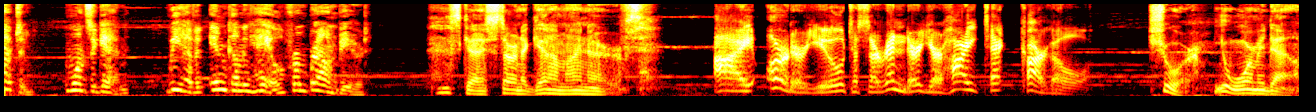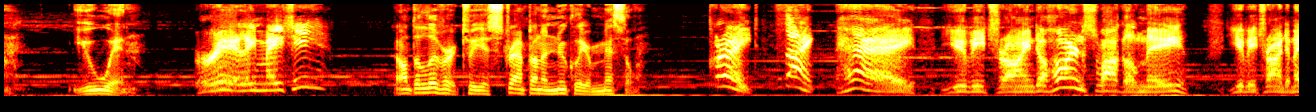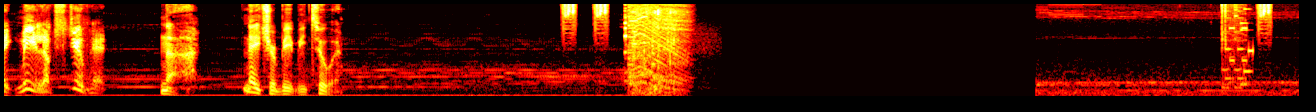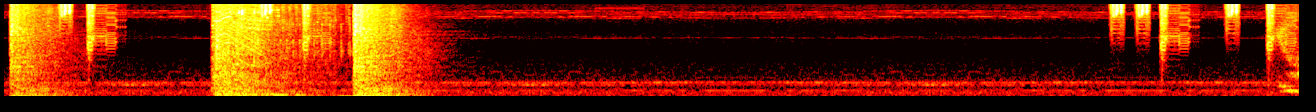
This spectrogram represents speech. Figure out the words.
Captain, once again, we have an incoming hail from Brownbeard. This guy's starting to get on my nerves. I order you to surrender your high-tech cargo. Sure, you wore me down. You win. Really, matey? I'll deliver it to you strapped on a nuclear missile. Great, thank... Hey, you be trying to hornswoggle me. You be trying to make me look stupid. Nah, nature beat me to it. Consider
